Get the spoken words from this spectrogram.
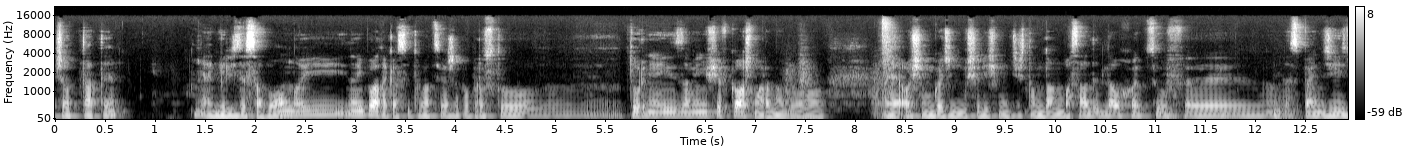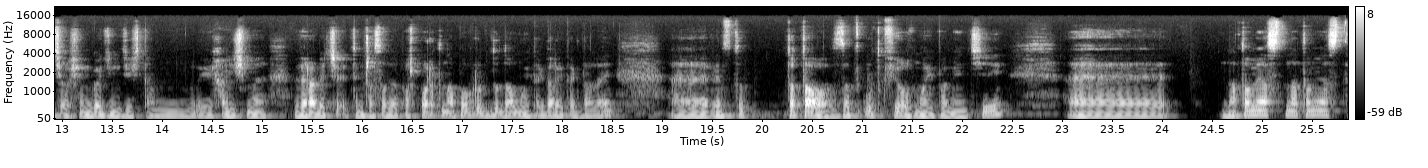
czy od taty, mieli ze sobą. No i, no i była taka sytuacja, że po prostu turniej zamienił się w koszmar, no bo 8 e, godzin musieliśmy gdzieś tam do ambasady dla uchodźców e, spędzić, 8 godzin gdzieś tam jechaliśmy wyrabiać tymczasowe paszporty na powrót do domu i tak dalej, i tak dalej. E, więc to to, to utkwiło w mojej pamięci. Natomiast, natomiast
